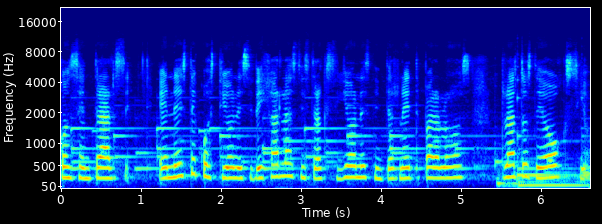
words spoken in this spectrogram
autoconcentrarse en estas cuestiones y dejar las distracciones de Internet para los ratos de ocio,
